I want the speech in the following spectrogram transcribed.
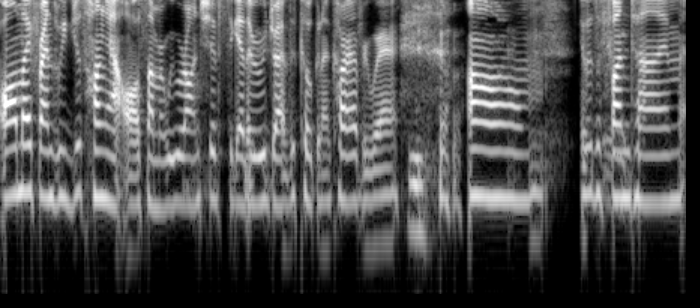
all my friends we just hung out all summer. We were on shifts together. We would drive the coconut car everywhere. Yeah. um it was a fun time.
